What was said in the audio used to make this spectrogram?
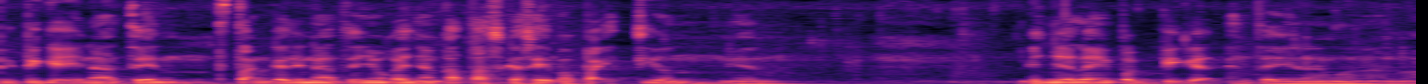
pipigain natin. Tatanggalin natin yung kanyang katas kasi mapait yun. Yan. Ganyan lang yung pagpiga. Hintayin lang mga ano.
